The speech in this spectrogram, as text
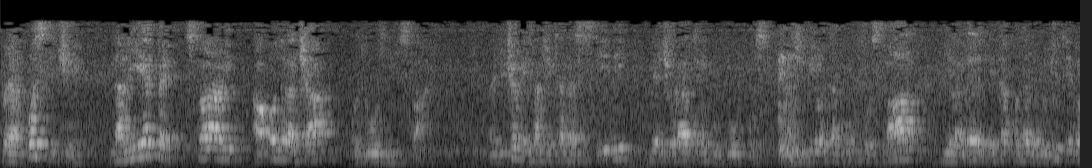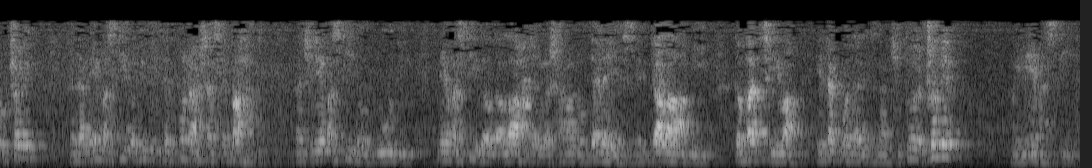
koja postiče na lijepe stvari, a odrača od ružnih stvari. Znači čovjek, znači kada se stidi, neće uraditi neku glupost. Znači bilo ta glupost mala, bila velika i tako dalje. Međutim, dok čovjek, kada nema stida, vidite, ponaša se bahato. Znači nema stida od ljudi, nema stida od Allaha, Đelešanu, dereje se, galami, dobaciva i tako dalje. Znači to je čovjek koji nema stida.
